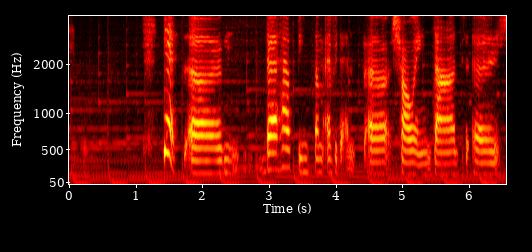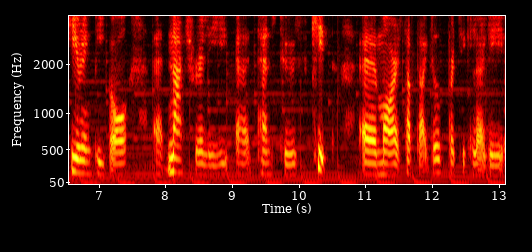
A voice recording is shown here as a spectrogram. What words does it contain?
people? Yes, um, there has been some evidence uh, showing that uh, hearing people uh, naturally uh, tend to skip more subtitles, particularly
